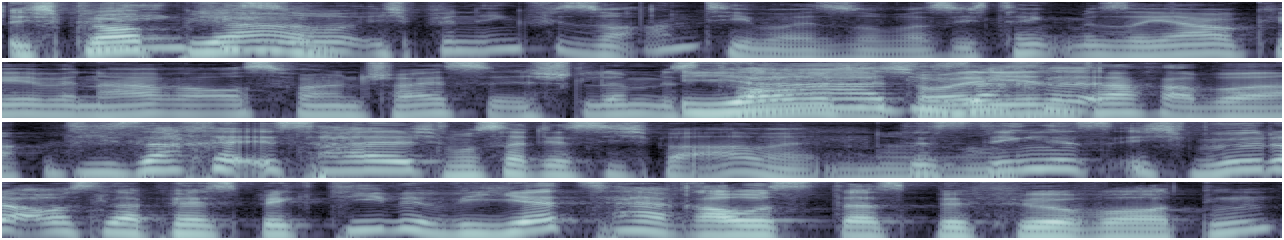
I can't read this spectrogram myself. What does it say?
ich glaube ja. So, ich bin irgendwie so anti bei sowas. Ich denke mir so, ja, okay, wenn Haare ausfallen, scheiße, ist schlimm, ist Ja, traurig, ich heule jeden Tag, aber Die Sache ist halt, ich muss das jetzt nicht bearbeiten. das also. Ding ist, ich würde aus einer Perspektive wie jetzt heraus das befürworten,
